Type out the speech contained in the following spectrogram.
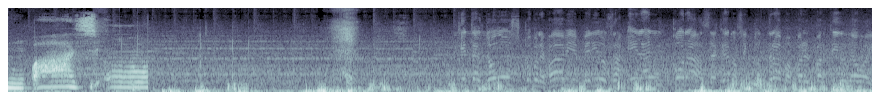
Ay. ¿Qué tal todos? ¿Cómo les va? Bienvenidos a El Alcoraz. Acá nos encontramos para el partido de hoy.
